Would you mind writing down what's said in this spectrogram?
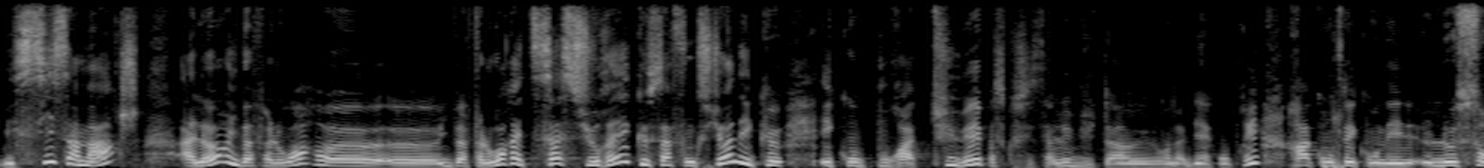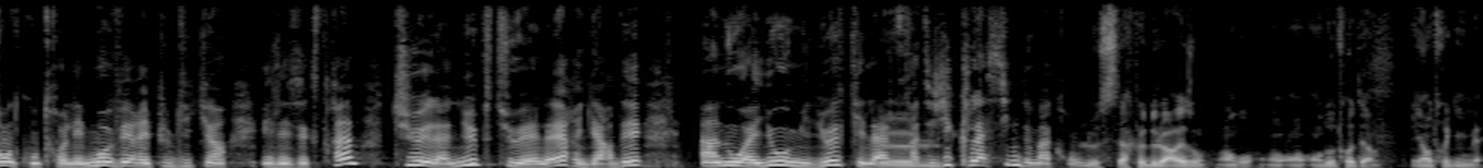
Mais si ça marche, alors il va falloir, euh, euh, il va falloir être s'assurer que ça fonctionne et que et qu'on pourra tuer, parce que c'est ça le but, hein, on a bien compris, raconter qu'on est le centre contre les mauvais républicains et les extrêmes, tuer la NUPS, tuer LR et garder un noyau au milieu qui est la Le- stratégie classique de Macron. le cercle de la raison, en gros, en, en- en d'autres termes, et entre guillemets.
